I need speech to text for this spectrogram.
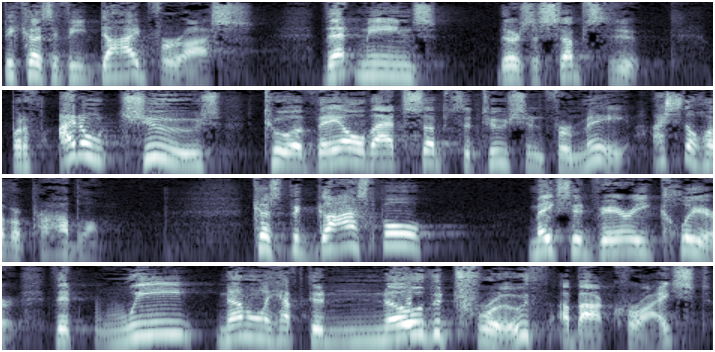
Because if he died for us, that means there's a substitute. But if I don't choose to avail that substitution for me, I still have a problem. Because the gospel makes it very clear that we not only have to know the truth about Christ,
